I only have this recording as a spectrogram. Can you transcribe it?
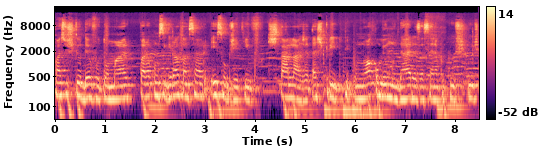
passos que eu devo tomar para conseguir alcançar esse objetivo que está lá, já está escrito. Tipo, não há como eu mudar essa cena porque os, os,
